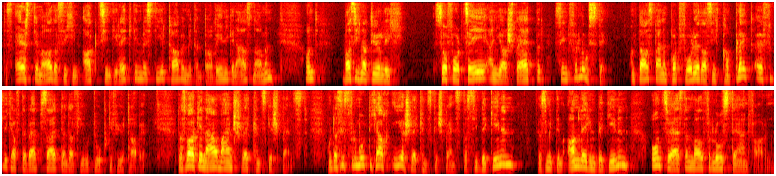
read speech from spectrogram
Das erste Mal, dass ich in Aktien direkt investiert habe, mit ein paar wenigen Ausnahmen. Und was ich natürlich sofort sehe, ein Jahr später, sind Verluste. Und das bei einem Portfolio, das ich komplett öffentlich auf der Webseite und auf YouTube geführt habe. Das war genau mein Schreckensgespenst. Und das ist vermutlich auch Ihr Schreckensgespenst, dass Sie beginnen, dass Sie mit dem Anlegen beginnen und zuerst einmal Verluste einfahren.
